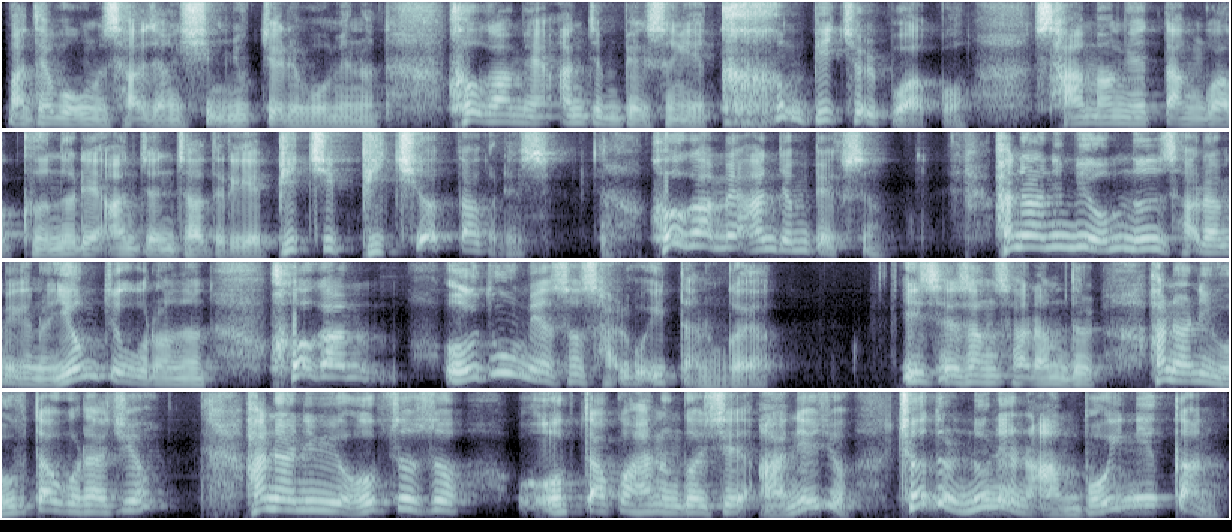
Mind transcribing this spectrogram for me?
마태복음 4장 16절에 보면은 허감에 앉은 백성이 큰 빛을 보았고 사망의 땅과 그늘에 앉은 자들에게 빛이 빛이었다 그랬어요. 허감에 앉은 백성. 하나님이 없는 사람에게는 영적으로는 허감, 어두움에서 살고 있다는 거야. 이 세상 사람들 하나님 없다고 그러죠? 하나님이 없어서 없다고 하는 것이 아니죠. 저들 눈에는 안 보이니까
